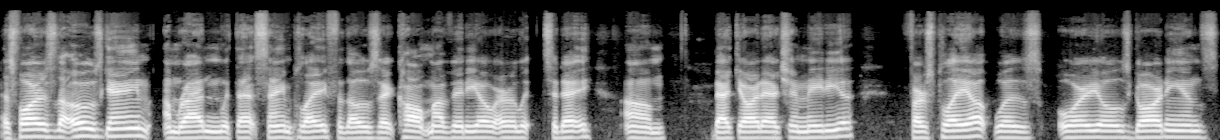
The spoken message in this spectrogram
as far as the O's game, I'm riding with that same play for those that caught my video early today. Um, backyard action media. First play up was Orioles Guardians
